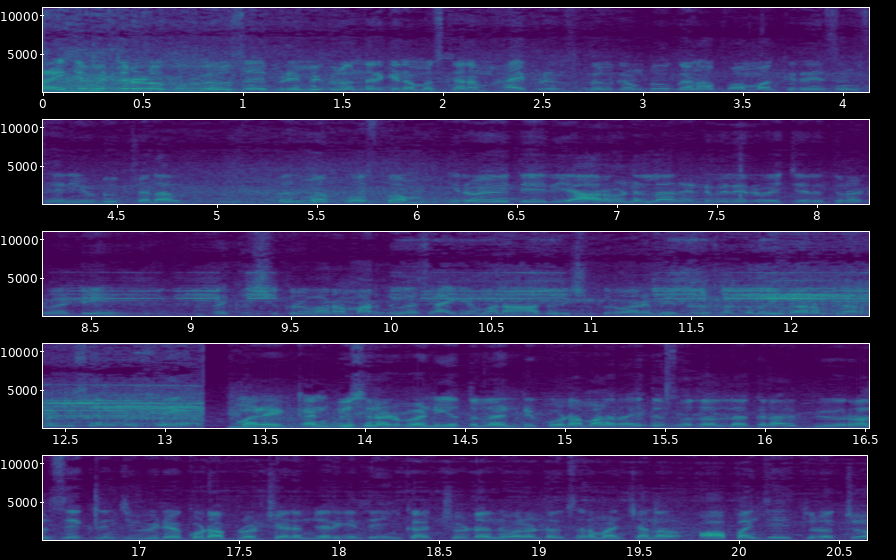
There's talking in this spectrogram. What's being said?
రైతు మిత్రులకు వ్యవసాయ ప్రేమికులందరికీ నమస్కారం. హై ఫ్రెండ్స్ వెల్కమ్ టు గణఫార్మా క్రియేషన్స్ అండ్ యూట్యూబ్ ఛానల్ ఈరోజు మన ప్రస్తుతం ఇరవై తేదీ ఆరో నెల రెండు వేల ఇరవై జరుగుతున్నటువంటి ప్రతి శుక్రవారం అరుదుగా సాగే మన ఆధునిక శుక్రవారం ఎద్దుల సంతలో ఈ వారం ధరల విషయానికి వస్తే మరి కనిపిస్తున్నటువంటి ఎద్దులన్నింటి కూడా మన రైతు సోదరుల దగ్గర వివరాలు సేకరించి వీడియో కూడా అప్లోడ్ చేయడం జరిగింది. ఇంకా చూడని వాళ్ళంటే ఒకసారి మన ఛానల్ ఓపెన్ చేసి చూడొచ్చు.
